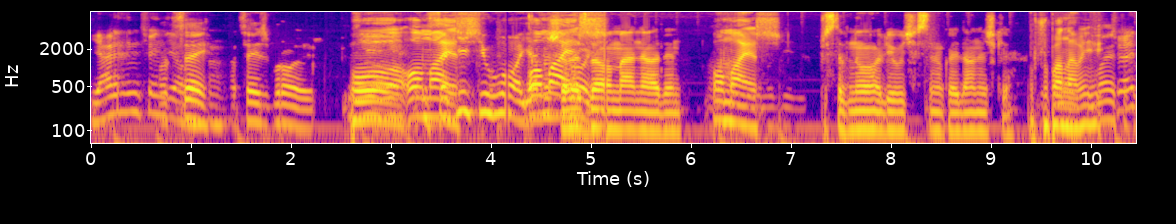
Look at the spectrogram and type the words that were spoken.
я ничего не делал. Оцей, оцей зброєю. О, о, маєш. Садіть його, я О, маєш. Ще до мене один. О, маєш Пристебну ліву частину кайданочки. Прошу пана, ви- Что это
